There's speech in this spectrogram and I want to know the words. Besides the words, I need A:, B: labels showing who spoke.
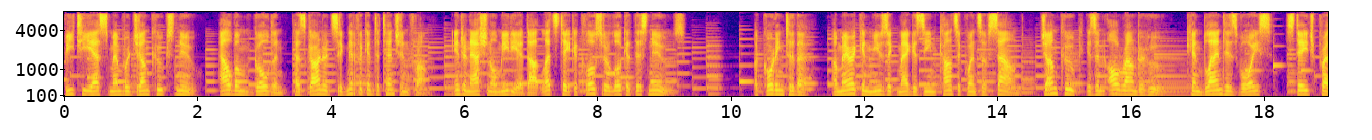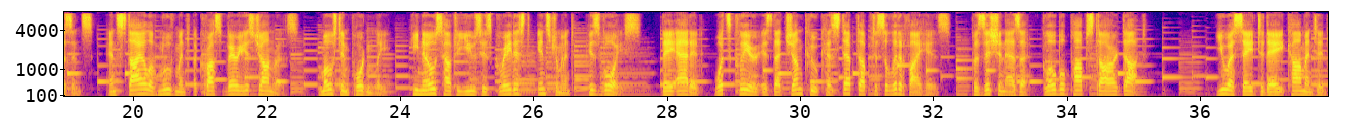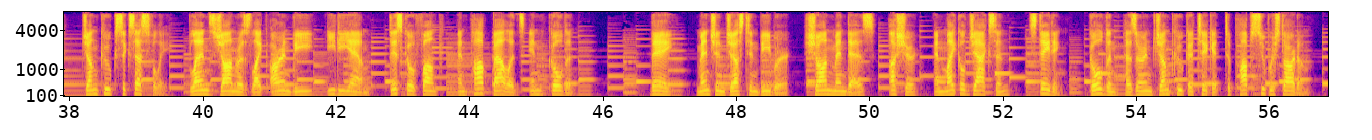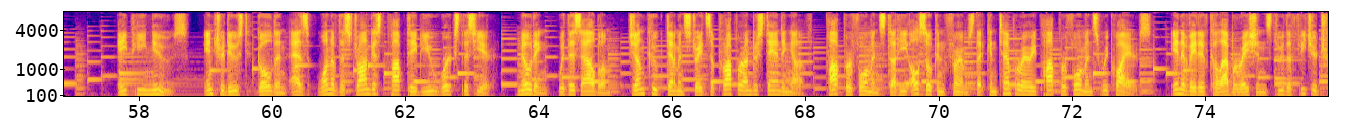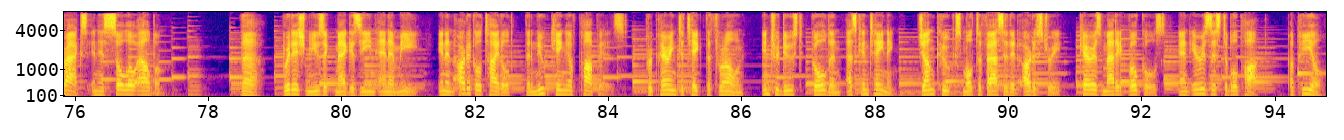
A: BTS member Jungkook's new album Golden has garnered significant attention from international media. Let's take a closer look at this news. According to the American music magazine Consequence of Sound, Jungkook is an all-rounder who can blend his voice, stage presence, and style of movement across various genres. Most importantly, he knows how to use his greatest instrument, his voice. They added, what's clear is that Jungkook has stepped up to solidify his position as a global pop star. USA Today commented, Jungkook successfully blends genres like R&B, EDM, disco funk, and pop ballads in Golden. They mentioned Justin Bieber, Shawn Mendes, Usher, and Michael Jackson, stating, Golden has earned Jungkook a ticket to pop superstardom. AP News introduced Golden as one of the strongest pop debut works this year, noting, with this album, Jungkook demonstrates a proper understanding of pop performance. that He also confirms that contemporary pop performance requires innovative collaborations through the featured tracks in his solo album. The British music magazine NME, in an article titled The New King of Pop is preparing to take the throne, introduced Golden as containing Jungkook's multifaceted artistry, charismatic vocals, and irresistible pop appeal.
